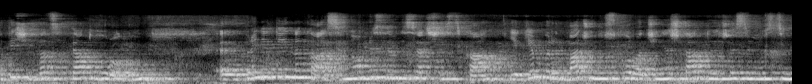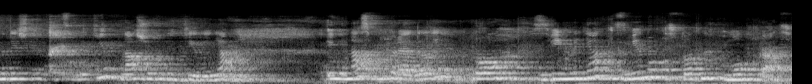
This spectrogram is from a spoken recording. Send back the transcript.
2025 року е, прийнятий наказ номер 76К, яким передбачено скорочення штатної чисельності медичних працівників нашого відділення. І нас попередили про звільнення і зміну істотних умов праці.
